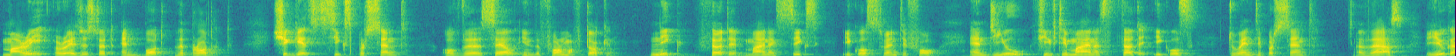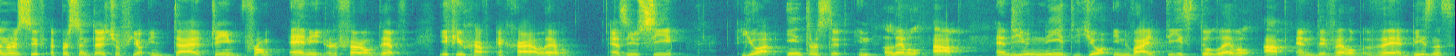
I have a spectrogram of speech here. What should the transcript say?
Marie registered and bought the product. She gets 6% of the sale in the form of token. Nick 30 minus 6 equals 24 and you 50 minus 30 equals 20%. Thus, you can receive a percentage of your entire team from any referral depth if you have a higher level. As you see, you are interested in level up and you need your invitees to level up and develop their business,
